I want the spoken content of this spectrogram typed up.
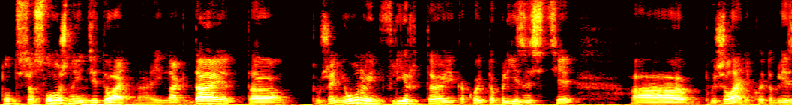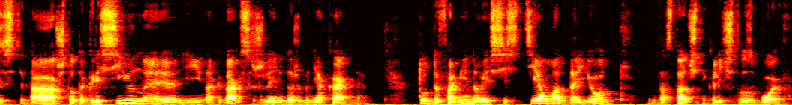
Тут все сложно индивидуально. Иногда это уже не уровень флирта и какой-то близости, а желание какой-то близости, да, а что-то агрессивное и иногда, к сожалению, даже маниакальное. Тут дофаминовая система дает достаточное количество сбоев.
